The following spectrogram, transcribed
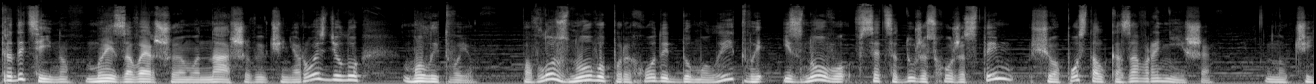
Традиційно ми завершуємо наше вивчення розділу молитвою. Павло знову переходить до молитви, і знову все це дуже схоже з тим, що апостол казав раніше. Ну, чи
